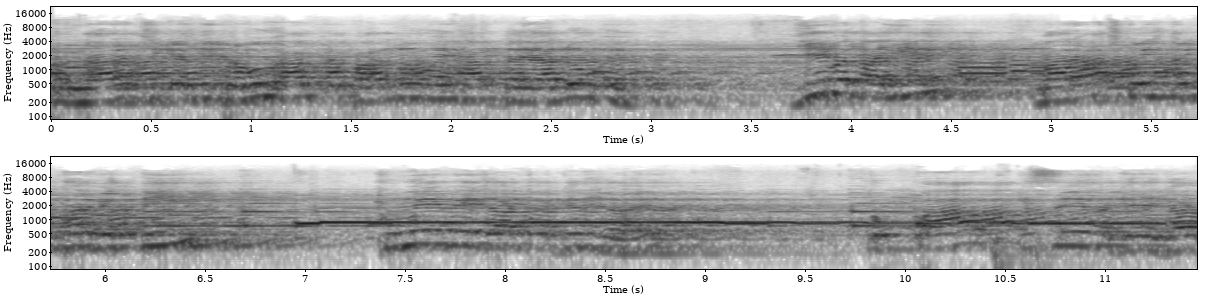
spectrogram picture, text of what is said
तो नारद जी कहते हैं, प्रभु, आप कृपालु हैं, आप दयालु हैं। ये बताइए, महाराज, कोई अंधा व्यक्ति कुएँ में जाकर गिर जाए तो पाप किसे लगेगा?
